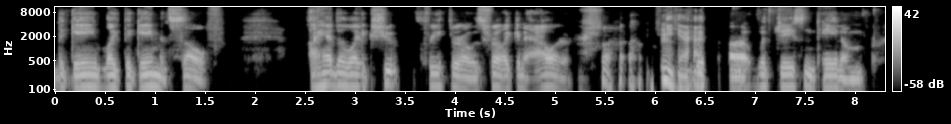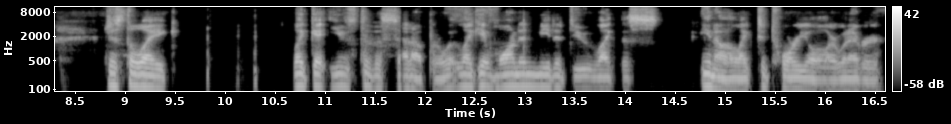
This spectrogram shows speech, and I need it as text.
the game, like the game itself. I had to like shoot free throws for like an hour Yeah. with uh with Jayson Tatum just to like like get used to the setup or what like it wanted me to do like this, you know, like tutorial or whatever.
